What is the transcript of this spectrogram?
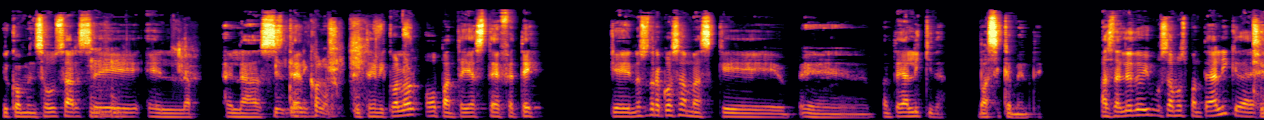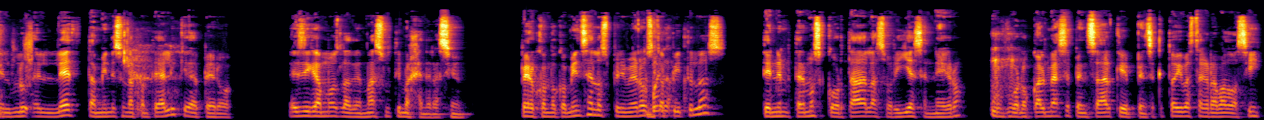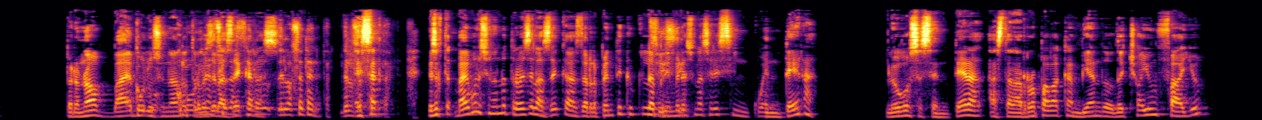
y comenzó a usarse el, la- las Y el Technicolor. el Technicolor o pantallas TFT, que no es otra cosa más que eh, pantalla líquida, básicamente. Hasta el día de hoy usamos pantalla líquida. El, LED también es una pantalla líquida, pero es, digamos, la de más última generación. Pero cuando comienzan los primeros capítulos, tenemos cortadas las orillas en negro, por lo cual me hace pensar que pensé que todo iba a estar grabado así. Pero no, va evolucionando a través de las décadas. De los 70, de los exacto, Va evolucionando a través de las décadas. De repente creo que la primera es una serie cincuentera, luego sesentera, hasta la ropa va cambiando. De hecho, hay un fallo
